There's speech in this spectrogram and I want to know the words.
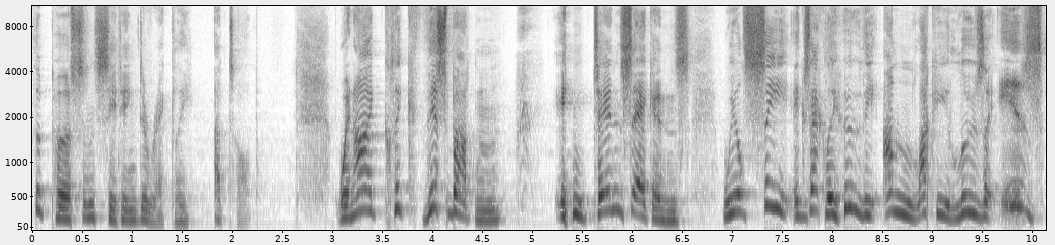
the person sitting directly atop. When I click this button, in 10 seconds, we'll see exactly who the unlucky loser is.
